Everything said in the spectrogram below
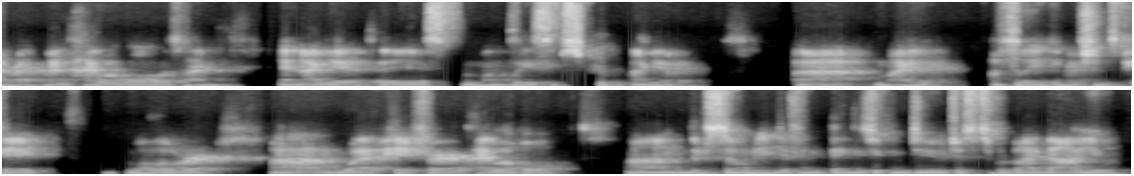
I recommend high level all the time, and I get a monthly subscription. I get uh, my affiliate commissions paid well over um, what I pay for high level. Um, there's so many different things you can do just to provide value.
